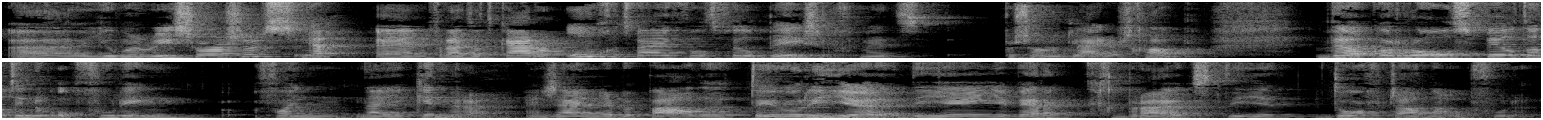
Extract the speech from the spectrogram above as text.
eh, Human Resources. Ja. En vanuit dat kader ongetwijfeld veel bezig met persoonlijk leiderschap. Welke rol speelt dat in de opvoeding van naar je kinderen? En zijn er bepaalde theorieën die je in je werk gebruikt, die je doorvertaalt naar opvoeden?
